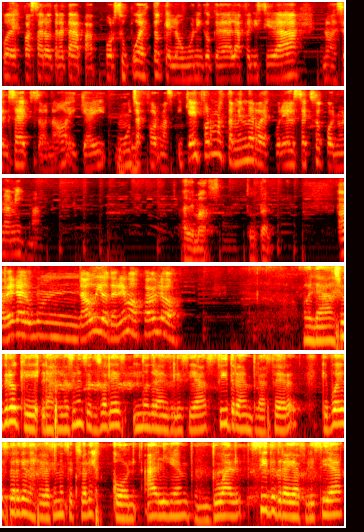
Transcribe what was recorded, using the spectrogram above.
puedes pasar a otra etapa. Por supuesto que lo único que da la felicidad no es el sexo, ¿no? Y que hay muchas formas. Y que hay formas también de redescubrir el sexo con una misma. Además, total. A ver, ¿algún audio tenemos, Pablo? Hola, yo creo que las relaciones sexuales no traen felicidad, sí traen placer, que puede ser que las relaciones sexuales con alguien puntual sí te traiga felicidad,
